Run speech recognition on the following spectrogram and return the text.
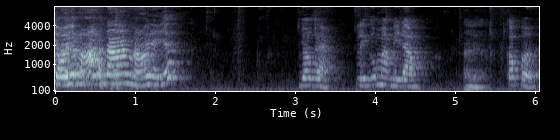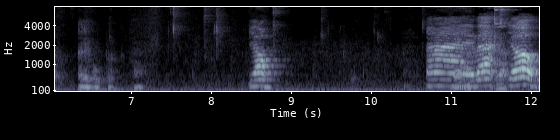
chùi với mỏ người ta ăn nội này chứ. Vô kìa, ly của mami đâu? Đây Copper. Đây copper Vô. Hai, dạ. ba, vô.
